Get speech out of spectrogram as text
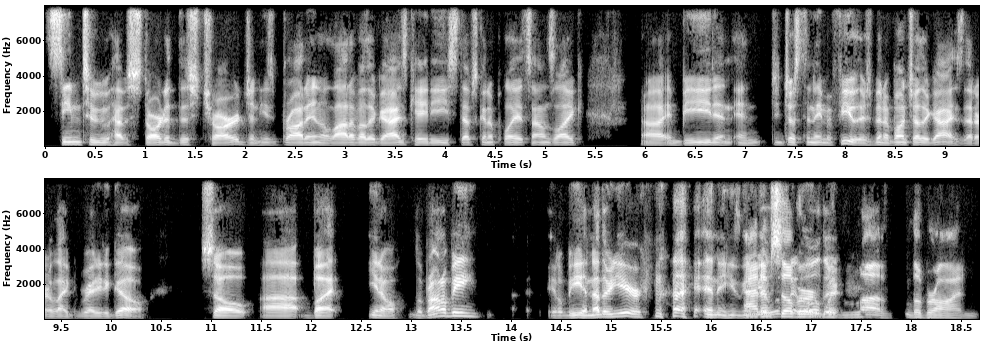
seemed to have started this charge, and he's brought in a lot of other guys. KD, Steph's going to play. It sounds like uh, Embiid, and and just to name a few, there's been a bunch of other guys that are like ready to go. So, uh, but you know, LeBron will be. It'll be another year, and he's going to Adam Silver would love LeBron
